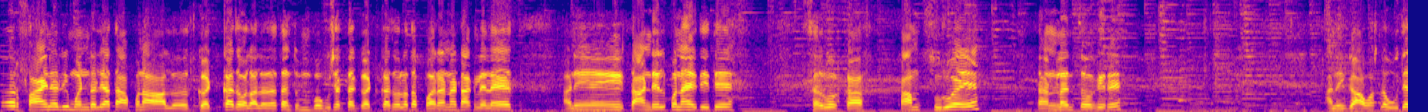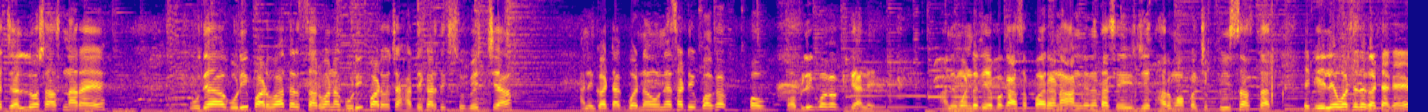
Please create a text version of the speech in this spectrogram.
तर फायनली मंडळी आता आपण आलो आहोत घटकाजवळ आलो आणि तुम्ही बघू शकता घटकाजवळ आता पराणा टाकलेले आहेत. आणि तांडेल पण आहेत इथे सर्व का काम सुरू आहे. तांडलांचं वगैरे. आणि गावातला उद्या जल्लोष असणार आहे. उद्या गुढीपाडवा तर सर्वांना गुढीपाडव्याच्या हार्दिक हार्दिक शुभेच्छा. आणि घटक बनवण्यासाठी बघा प पब्लिक बघा किती आले. आणि मंडळी हे बघा असं पराणा आणल्यानंतर तसे जे थर्माकोलचे पीस असतात हे गेल्या वर्षाचं घटक आहे.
